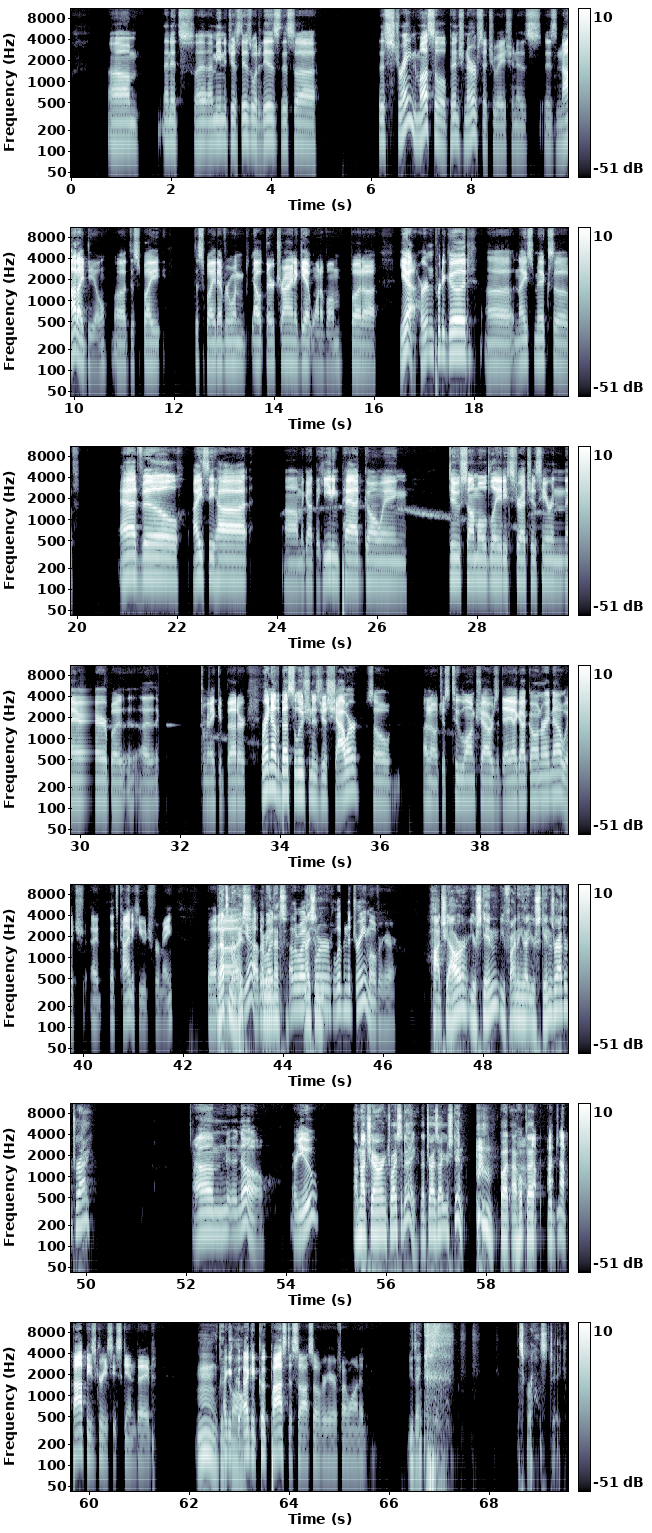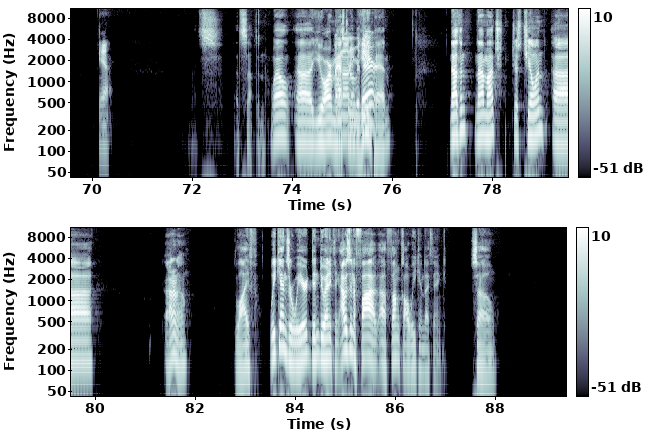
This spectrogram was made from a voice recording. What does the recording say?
Um and it's uh, I mean it just is what it is. This uh this strained muscle pinch nerve situation is is not ideal uh despite despite everyone out there trying to get one of them. But uh yeah, hurting pretty good. Uh nice mix of Advil, icy hot, um, I got the heating pad going. Do some old lady stretches here and there, but uh, make it better. Right now, the best solution is just shower. So I don't know, just two long showers a day I got going right now, which I, that's kind of huge for me. But that's uh, nice. Yeah, I mean that's otherwise nice we're and living the dream over here. hot shower. Your skin, you finding that your skin's rather dry? Um, no, are you? I'm not showering twice a day. That dries out your skin. but I hope Uh, that not, not, Poppy's greasy skin, babe. mm, good I could call. I could cook pasta sauce over here if I wanted. you think that's gross, Jake? Yeah. That's that's something. Well, uh, you are mastering the heating there? pad. Nothing, not much. Just chilling. Uh, I don't know. Life weekends are weird. Didn't do anything. I was in a fog, uh, funk all weekend. I think so.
